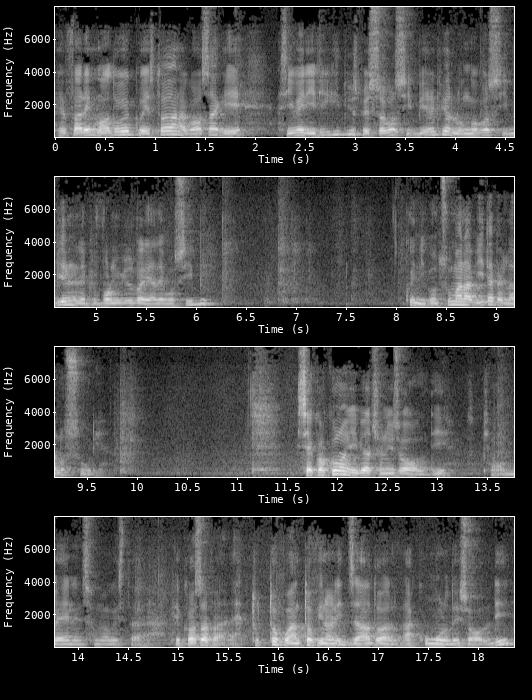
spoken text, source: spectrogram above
per, fare in modo che questo è una cosa che si verifichi il più spesso possibile, il più a lungo possibile, nelle più forme più svariate possibili. Quindi consuma la vita per la lussuria. Se a qualcuno gli piacciono i soldi, sappiamo bene insomma questa, che cosa fa, è tutto quanto finalizzato all'accumulo dei soldi,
